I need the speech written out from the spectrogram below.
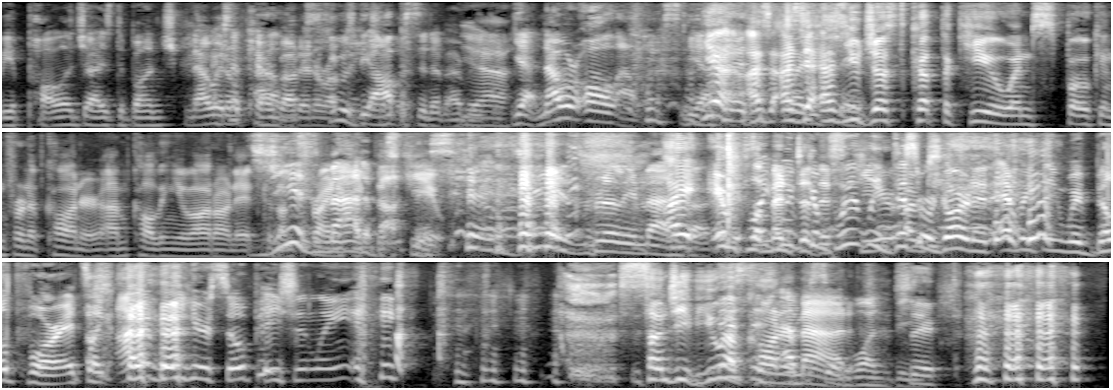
We apologized a bunch. Now we don't Except care about Alex. He was the each other. opposite of everything. Yeah. Yeah. Now we're all Alex. Yeah. yeah, as as, as you just cut the cue and spoke in front of Connor, I'm calling you out on it. 'cause G I'm is trying to mad keep about this this. cue. G is really mad. I about it. It's like we've implemented this completely cue. I'm disregarded everything we've built for. It's like I've been here so patiently. Sanjeev, you This have is Connor episode mad. 1B. See? I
